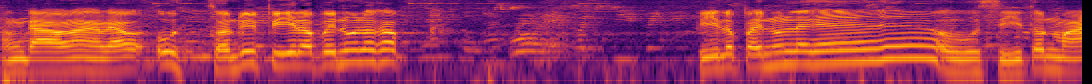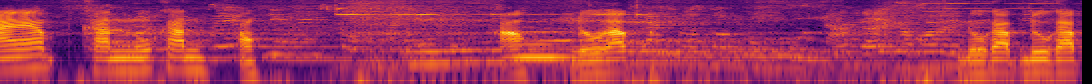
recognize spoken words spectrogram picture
น้องดาวนั่งแล้วอุ้ยส่วนพี่ปีเราไปนู้นแล้วครับ ปีเราไปนู้นแล้วโอ้สีต้นไม้นะครับ คันหนูคันเอาเอาดูครับ ดูครับดูครับ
